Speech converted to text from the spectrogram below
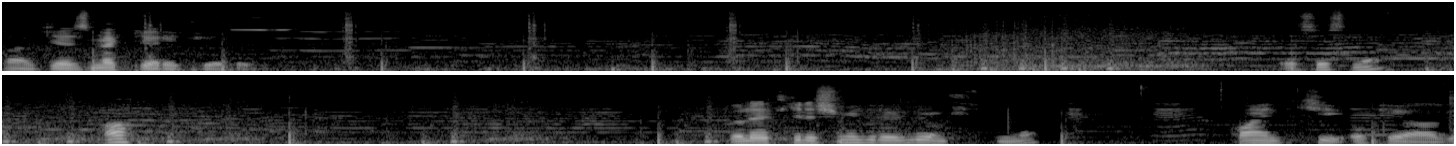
Ha, gezmek gerekiyor dedi. O ses ne? Ah. Böyle etkileşime girebiliyormuş üstünde. Find key. Okey abi.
